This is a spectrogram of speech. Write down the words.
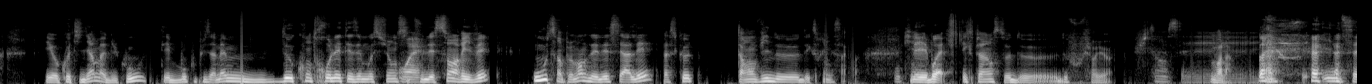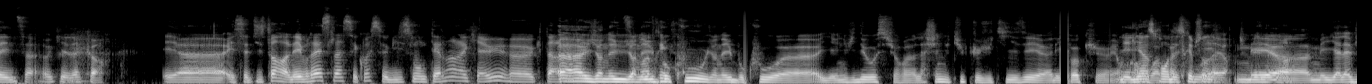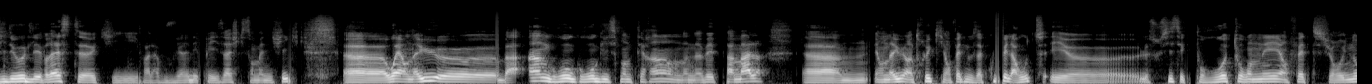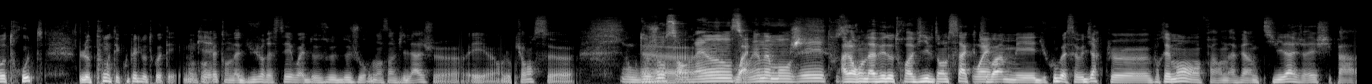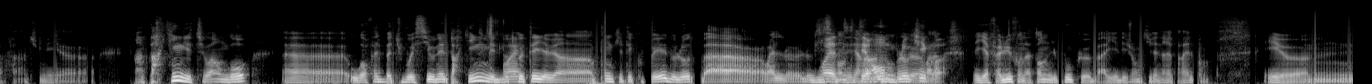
Et au quotidien, bah, du coup, tu es beaucoup plus à même de contrôler tes émotions si Ouais. tu les sens arriver, ou simplement de les laisser aller parce que tu as envie de- d'exprimer ça. Quoi. Mais ouais, expérience de, de fou furieux. Putain, c'est. Voilà. c'est insane ça. Ok, d'accord. Et, euh, et cette histoire à l'Everest là, c'est quoi ce glissement de terrain là qu'il y a eu euh, que t'as Euh, raconté Il y en a eu, il y en a eu beaucoup, il y en a eu beaucoup. euh, Il y a une vidéo sur euh, la chaîne YouTube que j'utilisais à l'époque. euh, Les liens on seront en description, euh, d'ailleurs. Mais euh, mais il y a la vidéo de l'Everest euh, qui, voilà, vous verrez des paysages qui sont magnifiques. Euh, ouais, on a eu euh, bah, un gros gros glissement de terrain. On en avait pas mal. Euh, et on a eu un truc qui en fait nous a coupé la route. Et euh, le souci c'est que pour retourner en fait sur une autre route, le pont était coupé de l'autre côté. Donc en fait on a dû rester ouais deux, deux jours dans un village. Euh, et euh, en l'occurrence. euh, Donc deux Euh, jours sans rien, sans ouais. rien à manger, tout ça. alors on avait deux trois vivres dans le sac, Ouais. tu vois, mais du coup bah ça veut dire que vraiment, enfin on avait un petit village, allez, je sais pas, enfin tu mets euh, un parking, tu vois, en gros, euh, où en fait bah tu pouvais sillonner le parking, mais de l'autre Ouais. côté il y avait un pont qui était coupé, de l'autre bah ouais le, le glissement ouais, de terrain, euh, bloqué voilà. quoi. Et il a fallu qu'on attende du coup que bah il y ait des gens qui viennent réparer le pont. Et euh,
